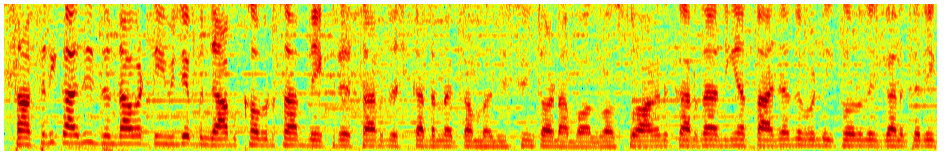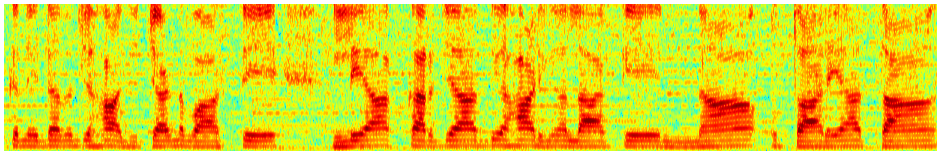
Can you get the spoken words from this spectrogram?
ਸਤਿ ਸ੍ਰੀ ਅਕਾਲ ਜੀ, ਜ਼ਿੰਦਾਬਾਦ ਟੀਵੀ ਦੇ ਪੰਜਾਬ ਖਬਰਸਾਰ ਦੇਖ ਰਹੇ ਸਰ ਦਰਸ਼ਕਾਂ ਦਾ ਮੈਂ ਕਮਲਜੀਤ ਸਿੰਘ, ਤੁਹਾਡਾ ਬਹੁਤ-ਬਹੁਤ ਸਵਾਗਤ ਕਰਦਾ ਹਾਂ ਦੀਆਂ ਤਾਜ਼ਾ ਤੇ ਵੱਡੀ ਖਬਰ ਦੀ ਗੱਲ ਕਰੀ ਕੈਨੇਡਾ ਦਾ ਜਹਾਜ਼ ਚੜ੍ਹਨ ਵਾਸਤੇ ਲਿਆ ਕਰਜ਼ਾ, ਦਿਹਾੜੀਆਂ ਲਾ ਕੇ ਨਾ ਉਤਾਰਿਆ ਤਾਂ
